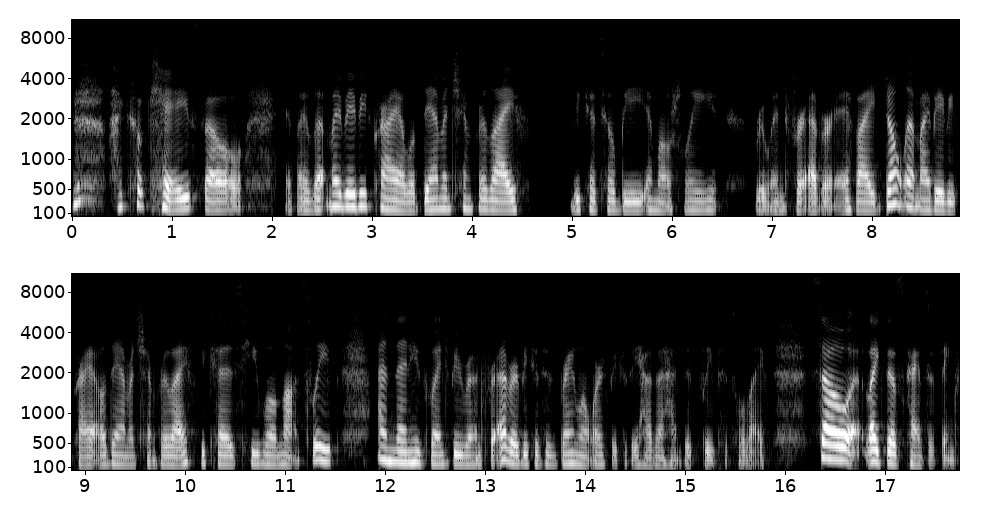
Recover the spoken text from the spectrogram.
like, okay, so if I let my baby cry, I will damage him for life because he'll be emotionally ruined forever. If I don't let my baby cry, I'll damage him for life because he will not sleep. And then he's going to be ruined forever because his brain won't work because he hasn't had good sleep his whole life. So, like those kinds of things.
